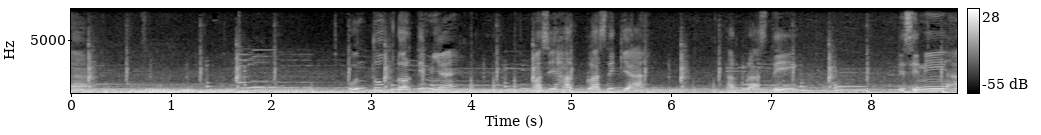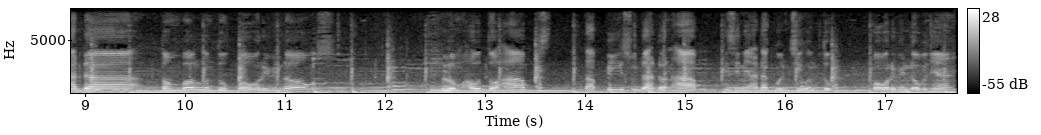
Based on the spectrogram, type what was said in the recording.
Nah Untuk door timnya Masih hard plastik ya. Hard plastik. Di sini ada tombol untuk power windows, belum auto up, tapi sudah down up. Di sini ada kunci untuk power windownya,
